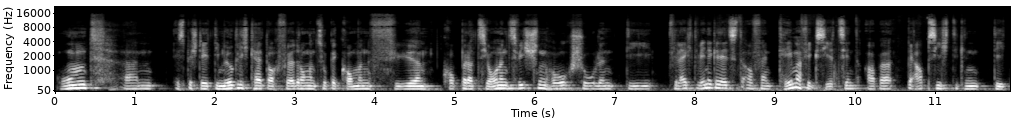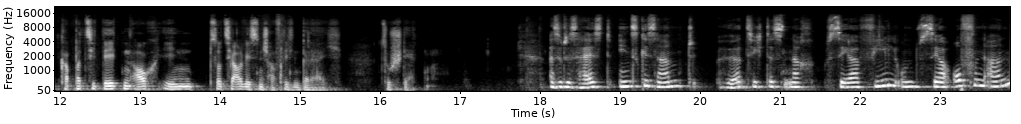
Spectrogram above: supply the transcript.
Und ähm, es besteht die Möglichkeit, auch Förderungen zu bekommen für Kooperationen zwischen Hochschulen, die vielleicht weniger jetzt auf ein Thema fixiert sind, aber beabsichtigen, die Kapazitäten auch im sozialwissenschaftlichen Bereich zu stärken. Also das heißt, insgesamt hört sich das nach sehr viel und sehr offen an.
